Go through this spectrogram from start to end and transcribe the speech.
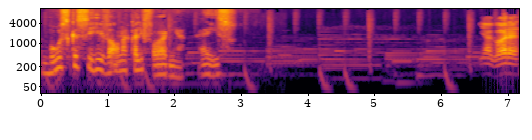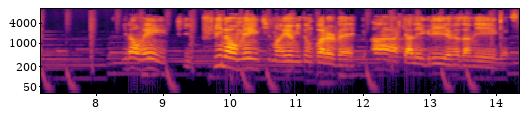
Busca-se rival na Califórnia. É isso. E agora, finalmente, finalmente Miami tem um quarterback. Ah, que alegria, meus amigos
